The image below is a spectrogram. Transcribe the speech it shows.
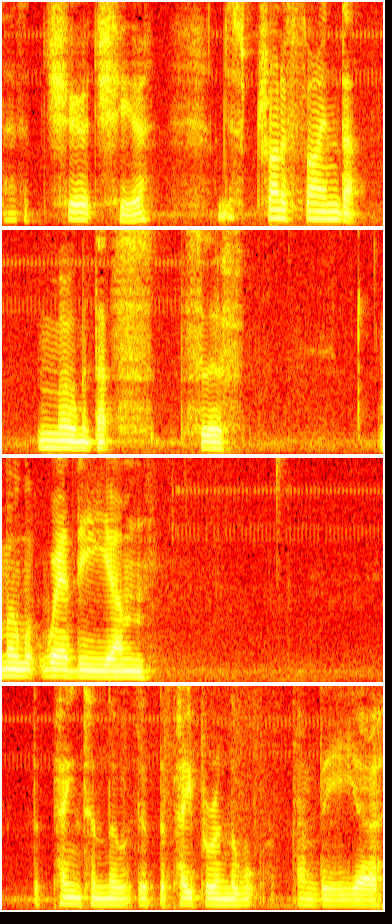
There's a church here. I'm just trying to find that moment, that's sort of moment where the um, the paint and the, the, the paper and the and the uh,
